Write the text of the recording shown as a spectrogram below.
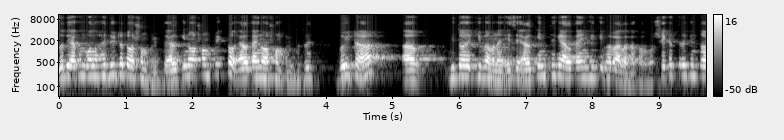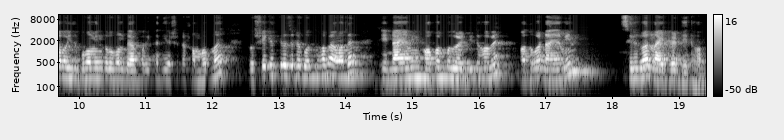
যদি এখন বলা হয় দুইটা তো অসম্পৃক্ত অ্যালকিন অসম্পৃক্ত অ্যালকাইন অসম্পৃক্ত দুইটা ভিতরে কীভাবে মানে এই যে অ্যালকিন থেকে অ্যালকাইনকে কীভাবে আলাদা করব? সেক্ষেত্রে কিন্তু আবার এই যে ব্রোমিন দ্রবণ ব্যাপ পরীক্ষা দিয়ে সেটা সম্ভব নয়। তো সেক্ষেত্রে যেটা করতে হবে আমাদের, এই ডায়ামিন কপার ক্লোরাইড দিতে হবে অথবা ডায়ামিন সিলভার নাইট্রেট দিতে হবে।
